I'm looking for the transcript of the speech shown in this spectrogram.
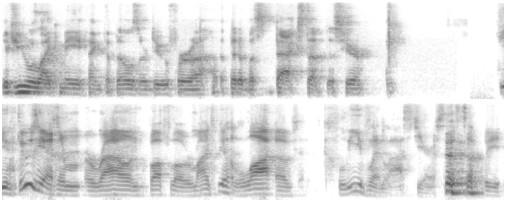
If you, like me, think the Bills are due for a, a bit of a backstep this year. The enthusiasm around Buffalo reminds me a lot of Cleveland last year. So that's definitely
